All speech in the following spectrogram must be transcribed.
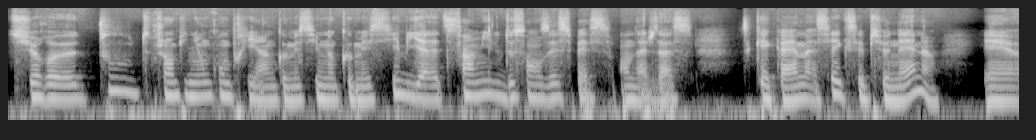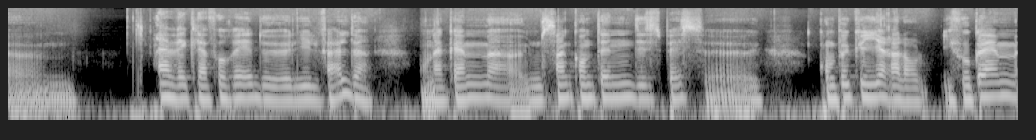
sur euh, tout champignon compris, hein, comestible, non comestible. Il y a 5200 espèces en Alsace, ce qui est quand même assez exceptionnel. Et euh, avec la forêt de l'île Valde, on a quand même euh, une cinquantaine d'espèces euh, qu'on peut cueillir. Alors il faut quand même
